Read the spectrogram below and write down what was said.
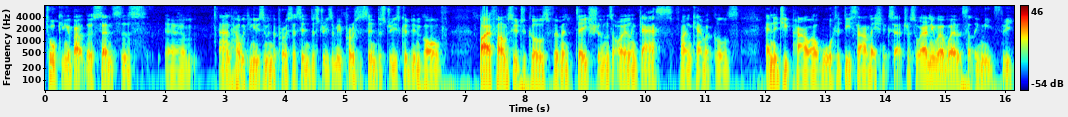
talking about those sensors um, and how we can use them in the process industries. I mean, process industries could involve biopharmaceuticals, fermentations, oil and gas, fine chemicals, energy power, water desalination, etc. So anywhere where something needs to be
